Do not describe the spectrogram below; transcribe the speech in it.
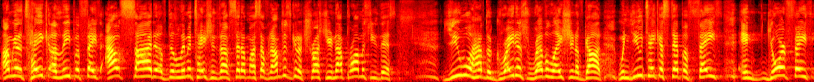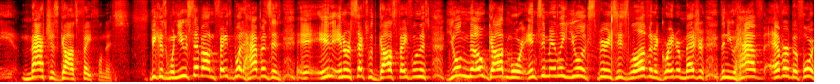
I'm gonna take a leap of faith outside of the limitations that I've set up myself, and I'm just gonna trust you. And I promise you this you will have the greatest revelation of God when you take a step of faith and your faith matches God's faithfulness. Because when you step out in faith, what happens is it intersects with God's faithfulness. You'll know God more intimately. You'll experience His love in a greater measure than you have ever before.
